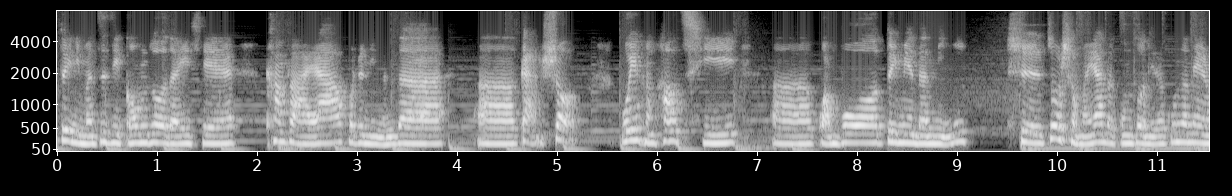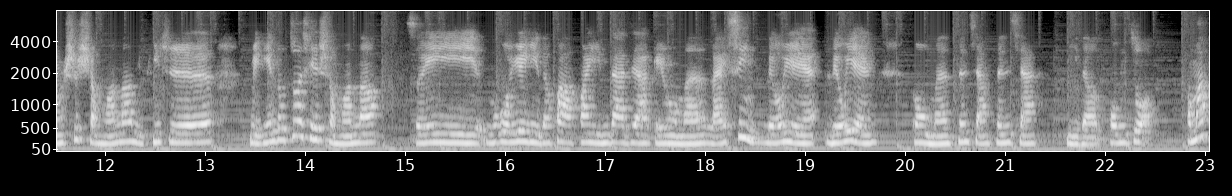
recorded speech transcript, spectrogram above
对你们自己工作的一些看法呀，或者你们的呃感受。我也很好奇，呃，广播对面的你。是做什么样的工作？你的工作内容是什么呢？你平时每天都做些什么呢？所以，如果愿意的话，欢迎大家给我们来信留言，留言跟我们分享分享你的工作，好吗？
